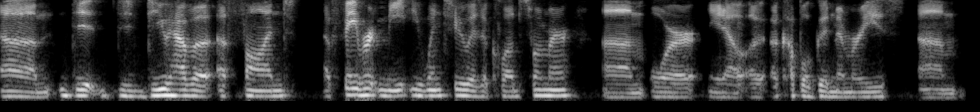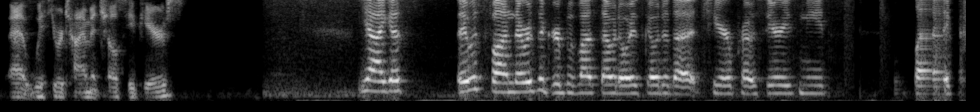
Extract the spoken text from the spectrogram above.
Um, did, did do you have a, a fond a favorite meet you went to as a club swimmer, um, or you know a, a couple good memories um, at, with your time at Chelsea Piers? Yeah, I guess it was fun. There was a group of us that would always go to the TYR pro series meets. Like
